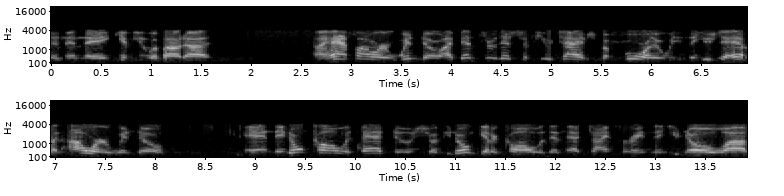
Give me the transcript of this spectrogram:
and then they give you about a a half hour window. I've been through this a few times before. They used to have an hour window, and they don't call with bad news. So if you don't get a call within that time frame, then you know uh,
